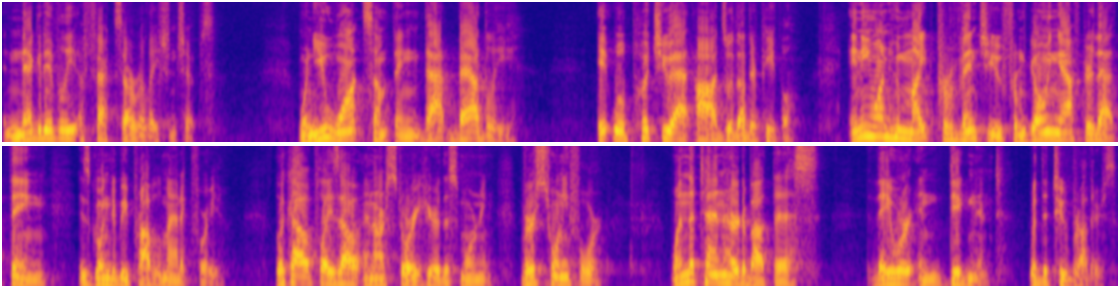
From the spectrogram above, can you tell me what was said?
it negatively affects our relationships. When you want something that badly, it will put you at odds with other people. Anyone who might prevent you from going after that thing is going to be problematic for you. Look how it plays out in our story here this morning. Verse 24 When the ten heard about this, they were indignant with the two brothers.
